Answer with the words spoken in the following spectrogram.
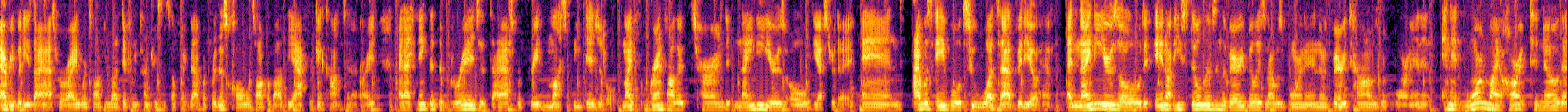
everybody's diaspora, right? We're talking about different countries and stuff like that. But for this call, we'll talk about the African continent, right? And I think that the bridge that diaspora create must be digital. My grandfather turned 90 years old yesterday, and I was able to WhatsApp video him at 90 years old. In he still lives in the very village that I was born in, or the very town I was born in, and, and it warmed my heart to know that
